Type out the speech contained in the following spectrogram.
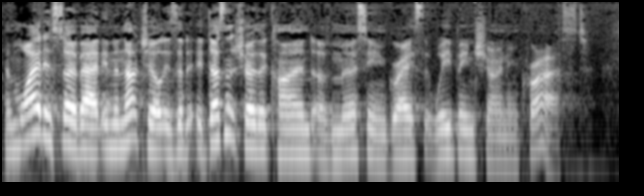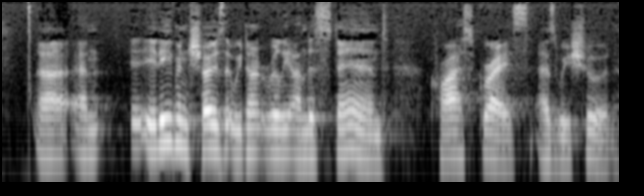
And why it is so bad, in a nutshell, is that it doesn't show the kind of mercy and grace that we've been shown in Christ. Uh, and it even shows that we don't really understand Christ's grace as we should.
